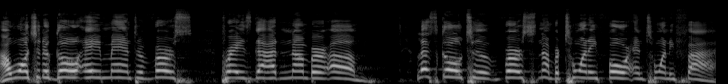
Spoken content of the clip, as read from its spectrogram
I want you to go, amen, to verse, praise God, number, um, let's go to verse number 24 and 25.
